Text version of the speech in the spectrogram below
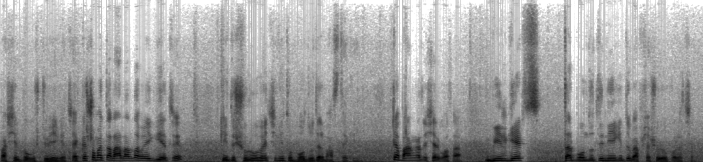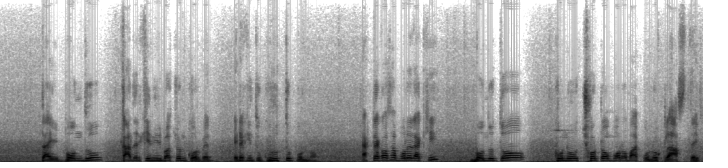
বা শিল্প গোষ্ঠী হয়ে গেছে। একটা সময় তারা আলাদা হয়ে গিয়েছে, কিন্তু শুরু হয়েছে কিন্তু বন্ধুদের মাঝ থেকে। এটা বাংলাদেশের কথা। বিল গেটস তার বন্ধুটি নিয়ে কিন্তু ব্যবসা শুরু করেছেন। তাই বন্ধু কাদেরকে নির্বাচন করবেন এটা কিন্তু গুরুত্বপূর্ণ। একটা কথা বলে রাখি, বন্ধুত্ব কোনো ছোট, বড় বা কোনো ক্লাস থেকে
